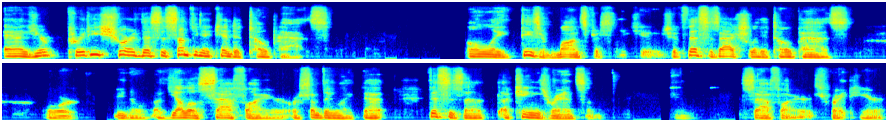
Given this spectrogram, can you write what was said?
and you're pretty sure this is something akin to topaz only these are monstrously huge. If this is actually a topaz or you know a yellow sapphire or something like that, this is a, a king's ransom in sapphires right here.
